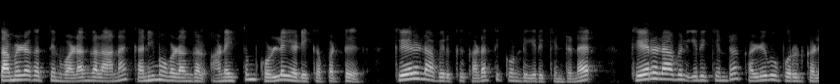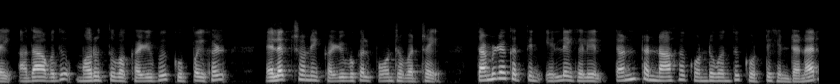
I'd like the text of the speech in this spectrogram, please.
தமிழகத்தின் வளங்களான கனிம வளங்கள் அனைத்தும் கொள்ளையடிக்கப்பட்டு கேரளாவிற்கு கடத்தி கொண்டு இருக்கின்றனர். கேரளாவில் இருக்கின்ற கழிவுப் பொருட்களை அதாவது மருத்துவ கழிவு குப்பைகள் எலக்ட்ரானிக் கழிவுகள் போன்றவற்றை தமிழகத்தின் எல்லைகளில் டன் டன்னாக கொண்டு வந்து கொட்டுகின்றனர்.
